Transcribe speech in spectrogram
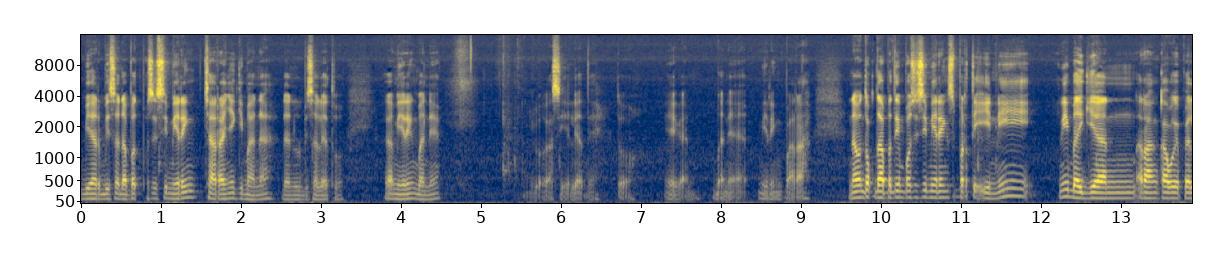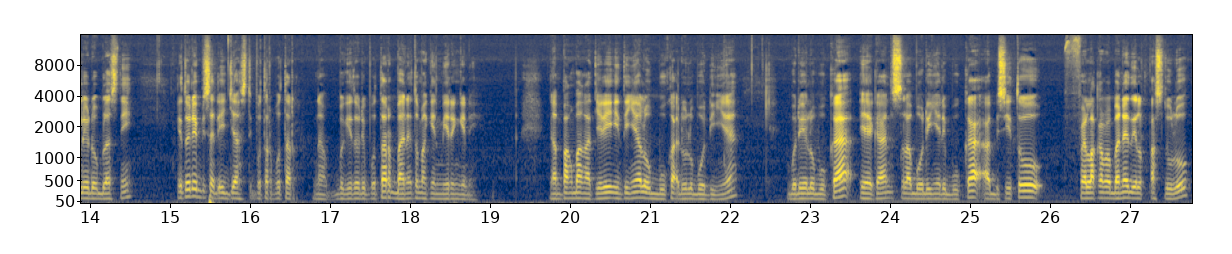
biar bisa dapat posisi miring caranya gimana dan lu bisa lihat tuh. Agak miring bannya gue kasih lihat deh tuh ya kan? Bannya miring parah. Nah untuk dapetin posisi miring seperti ini ini bagian rangka WPL 12 nih itu dia bisa di adjust diputar-putar. Nah begitu diputar bannya tuh makin miring gini. Gampang banget. Jadi intinya lu buka dulu bodinya. Bodi lu buka ya kan? Setelah bodinya dibuka abis itu velg sama bannya dilepas dulu.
